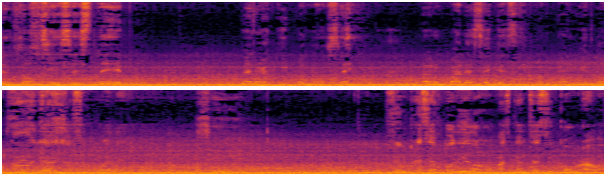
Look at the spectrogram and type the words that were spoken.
Entonces, este, pero aquí pues no sé, pero parece que sí, porque ahí los No, ya, ya se puede. Sí, Siempre se ha podido, nomás que antes sí cobraban.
